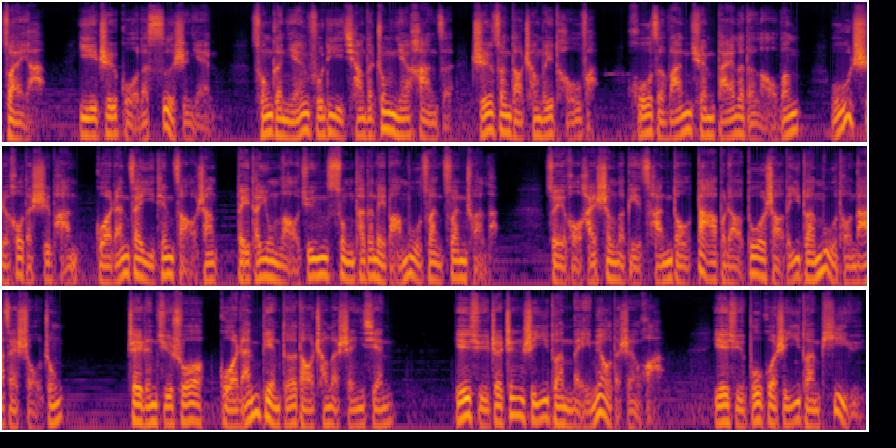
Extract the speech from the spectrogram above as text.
钻呀，一直鼓了四十年，从个年富力强的中年汉子，直钻到成为头发、胡子完全白了的老翁。五尺厚的石盘，果然在一天早上被他用老君送他的那把木钻钻穿了。最后还剩了比蚕豆大不了多少的一段木头拿在手中，这人据说果然便得道成了神仙。也许这真是一段美妙的神话，也许不过是一段譬喻，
